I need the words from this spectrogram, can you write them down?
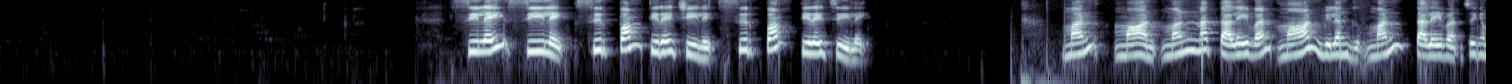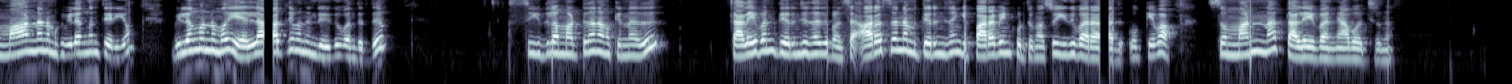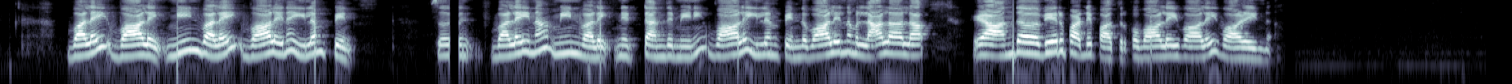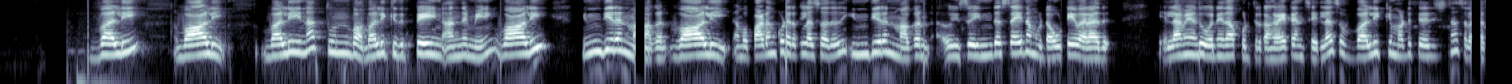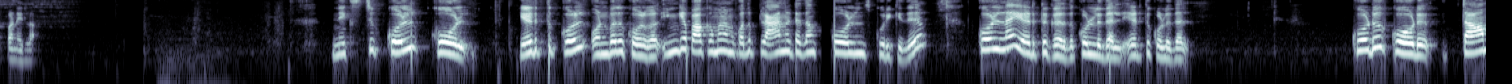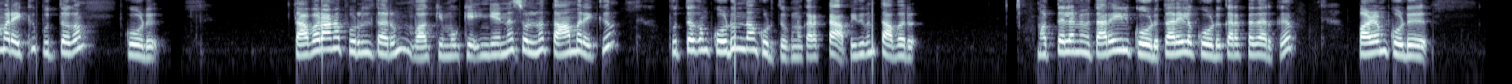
சிலை சீலை. சிற்பம் திரைச்சீலை. சிற்பம் திரைச்சீலை. மண் மான். மண்ண தலைவன் மான் விலங்கு. மண் தலைவன். ஸோ இங்கே மான்னா நமக்கு விலங்குன்னு தெரியும். விலங்குன்னும் போது எல்லாத்துலயும் வந்து இந்த இது வந்துடுது சி- இதுல மட்டும்தான் நமக்கு என்னது? தலைவன் தெரிஞ்சிருந்தது. அரசன் நம்ம தெரிஞ்சுதான் இங்க பறவைன்னு கொடுத்துருக்கோம் ஸோ இது வராது. ஓகேவா ஸோ மண்ணா தலைவன். ஞாபகம் வச்சிருங்க. வலை வாழை. மீன் வலை வாழைனா இளம்பெண் ஸோ வலைனா மீன் வலை நெட் அந்த மீனிங் வாழை இளம்பெண் இந்த வாழை நம்ம லாலா லா ழா, அந்த வேறுபாடே பார்த்துருக்கோம். வாழை வாழை வாழைன்னு. வலி வாலி. வலினா துன்பம். வலிக்குது பெயின் அந்த மீனிங் வாலி இந்திரன் மகன். வாலி. நம்ம படம் கூட இருக்குல்ல ஸோ அதாவது இந்திரன் மகன். ஸோ இந்த சைடு நமக்கு டவுட்டே வராது. எல்லாமே வந்து ஒரே தான் கொடுத்துருக்காங்க ரைட் ஹேண்ட் சைடில் ஸோ வலிக்கு மட்டும் தெரிஞ்சுச்சுன்னா செலக்ட் பண்ணிடலாம். நெக்ஸ்ட் கொல் கோல். எடுத்துக்கோள் ஒன்பது கோள்கள். இங்கே பார்க்கும்போது நமக்கு வந்து பிளானட்டை தான் கோள்னு குறிக்குது. கொள்னா எடுத்துக்கிறது கொள்ளுதல் எடுத்துக்கொள்ளுதல். கொடு கோடு. தாமரைக்கு புத்தகம் கோடு. தவறான பொருள் தரும் வாக்கியம். ஓகே இங்க என்ன சொல்லணும்? தாமரைக்கு புத்தகம் கொடுன்னு தான் கொடுத்துருக்கணும். கரெக்டா அப்ப இது வந்து தவறு. மொத்த எல்லாமே தரையில் கோடு. தரையில கோடு. கரெக்டா தான் இருக்கு. பழம் கொடு.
